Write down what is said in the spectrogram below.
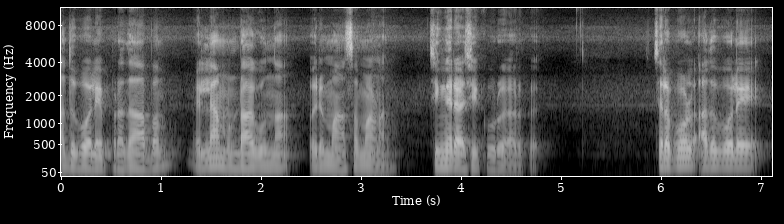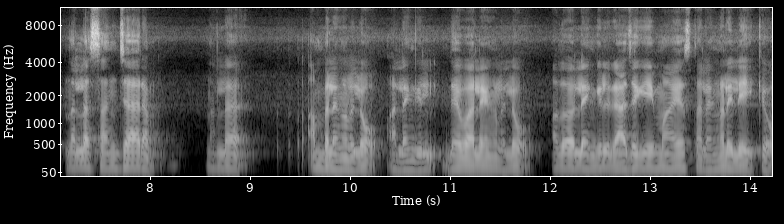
അതുപോലെ പ്രതാപം എല്ലാം ഉണ്ടാകുന്ന ഒരു മാസമാണ് ചിങ്ങരാശിക്കൂറുകാർക്ക്. ചിലപ്പോൾ അതുപോലെ നല്ല സഞ്ചാരം നല്ല അമ്പലങ്ങളിലോ അല്ലെങ്കിൽ ദേവാലയങ്ങളിലോ അതോ അല്ലെങ്കിൽ രാജകീയമായ സ്ഥലങ്ങളിലേക്കോ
